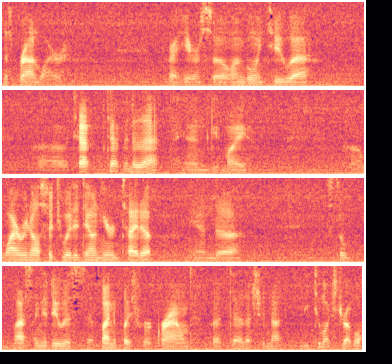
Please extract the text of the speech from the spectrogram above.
this brown wire right here. So I'm going to uh, tap tap into that and get my uh, wiring all situated down here and tied up. And uh, still, last thing to do is find a place for a ground, but uh, that should not be too much trouble.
